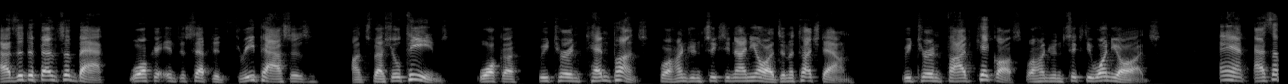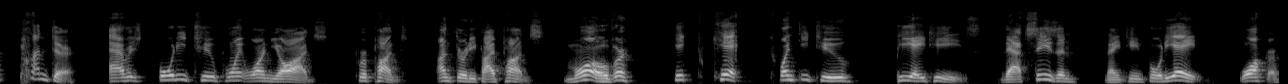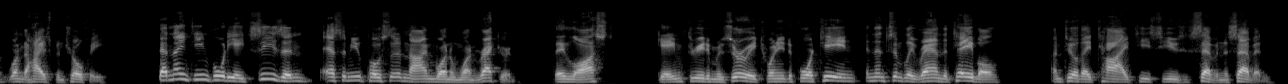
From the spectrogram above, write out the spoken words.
As a defensive back, Walker intercepted three passes on special teams. Walker returned 10 punts for 169 yards and a touchdown returned five kickoffs for 161 yards, and as a punter, averaged 42.1 yards per punt on 35 punts. Moreover, he kicked 22 PATs. That season, 1948, Walker won the Heisman Trophy. That 1948 season, SMU posted a 9 1 1 record. They lost game three to Missouri 20 to 14 and then simply ran the table until they tied TCU 7 to 7.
